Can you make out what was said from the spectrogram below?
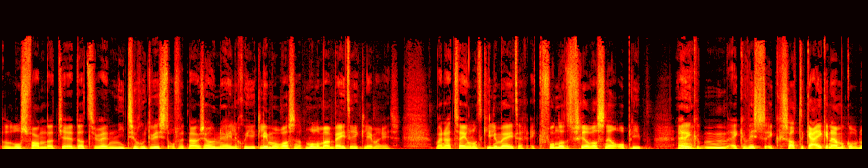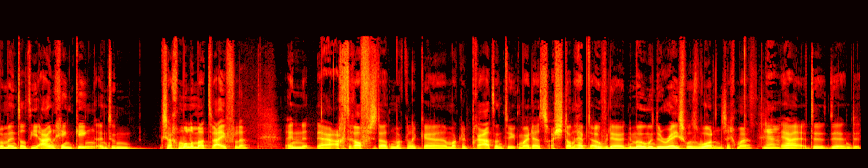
los van dat, je, dat we niet zo goed wisten of het nou zo'n hele goede klimmer was... en dat Mollema een betere klimmer is. Maar na 200 kilometer, ik vond dat het verschil wel snel opliep. En Ja. ik, mm, ik, wist, ik zat te kijken namelijk op het moment dat hij aanging, King. En toen ik zag Mollema twijfelen. En ja, achteraf is dat makkelijk, eh, makkelijk praten natuurlijk. Maar dat is, als je het dan hebt over de, de moment the race was won, zeg maar... Ja. Ja, de, de, de,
